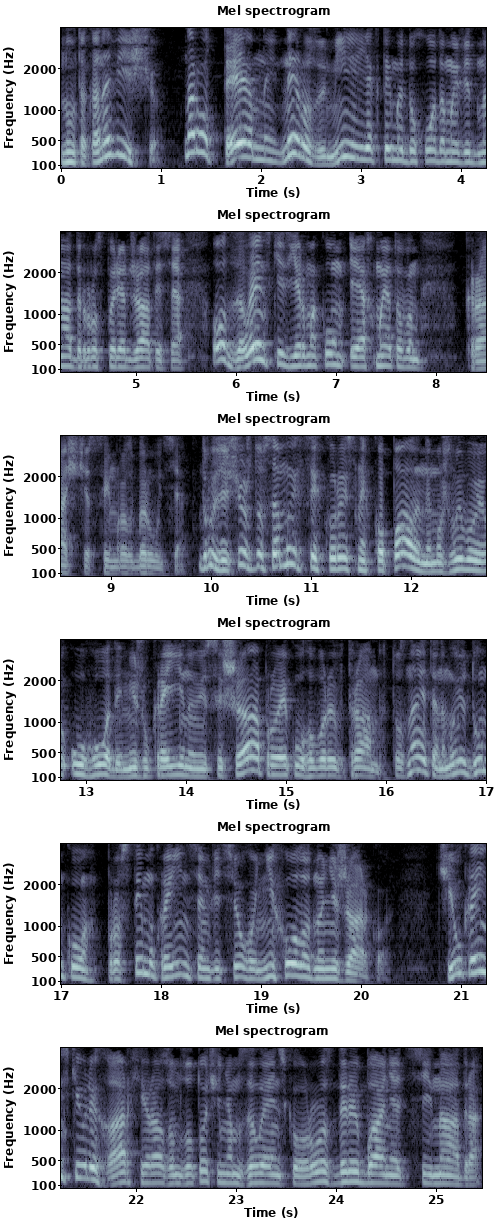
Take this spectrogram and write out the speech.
Ну так а навіщо? Народ темний, не розуміє, як тими доходами від надр розпоряджатися. От Зеленський з Єрмаком і Ахметовим краще з цим розберуться. Друзі, що ж до самих цих корисних копалин і можливої угоди між Україною і США, про яку говорив Трамп, то знаєте, на мою думку, простим українцям від цього ні холодно, ні жарко. Чи українські олігархи разом з оточенням Зеленського роздерибанять ці надра,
